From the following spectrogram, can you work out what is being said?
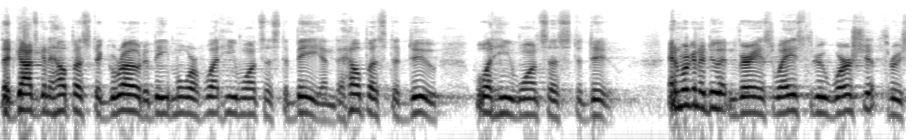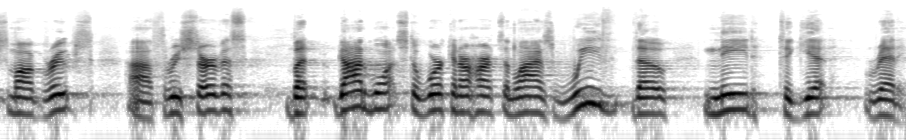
That God's going to help us to grow to be more what He wants us to be and to help us to do what He wants us to do. And we're going to do it in various ways through worship, through small groups, uh, through service. But God wants to work in our hearts and lives. We, though, need to get ready.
